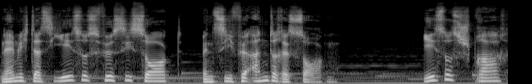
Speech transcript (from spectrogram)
Nämlich, dass Jesus für sie sorgt, wenn sie für andere sorgen. Jesus sprach,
